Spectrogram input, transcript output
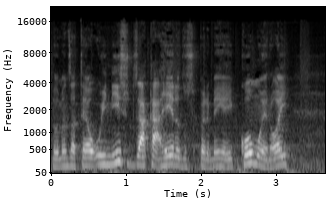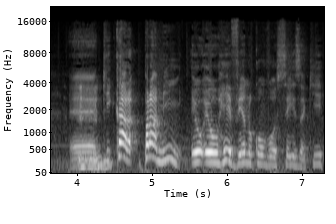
pelo menos até o início da carreira do Superman aí como herói. É, Que, cara, pra mim, eu, eu revendo com vocês aqui,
